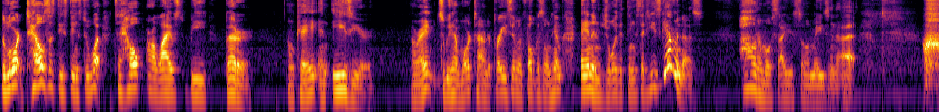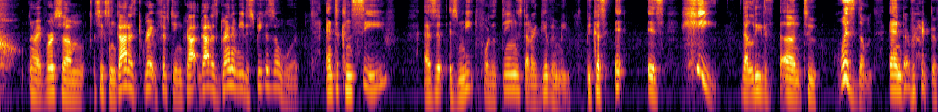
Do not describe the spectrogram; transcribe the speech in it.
The Lord tells us these things to what? To help our lives be better okay, and easier. All right, so we have more time to praise Him and focus on Him and enjoy the things that He's given us. Oh, the Most High is so amazing. I, all right, verse um 16. God has great 15. God, God has granted me to speak as I would and to conceive as it is meet for the things that are given me, because it is He that leadeth unto wisdom and directeth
